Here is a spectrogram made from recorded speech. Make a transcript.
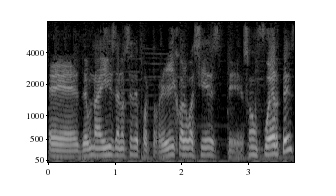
eh, de una isla, no sé, de Puerto Rico, algo así, este, son fuertes.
